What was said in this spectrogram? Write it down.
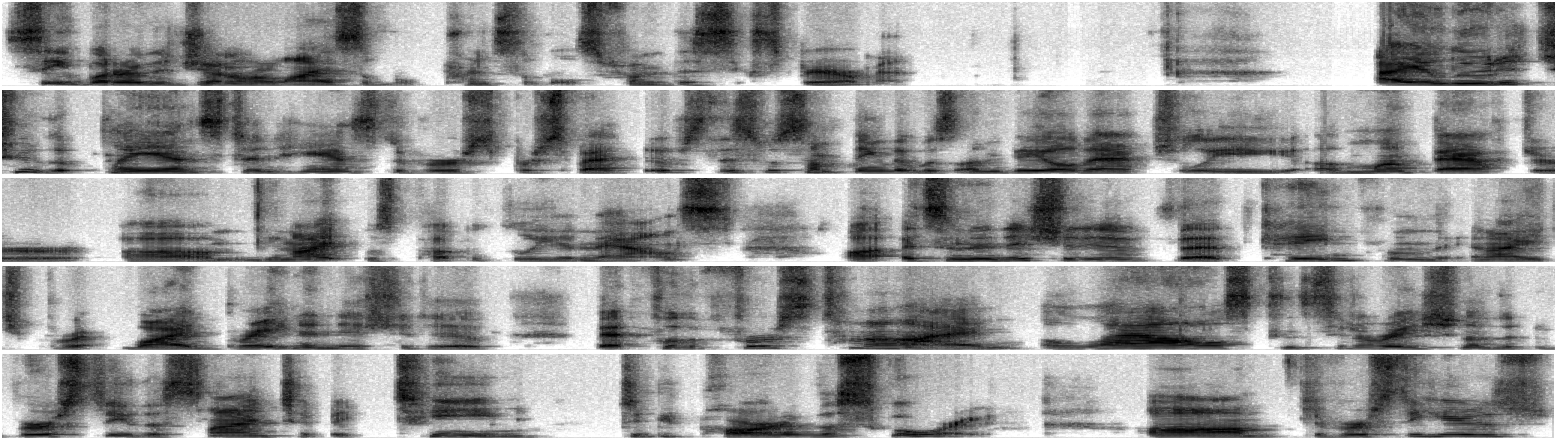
see what are the generalizable principles from this experiment. I alluded to the plans to enhance diverse perspectives. This was something that was unveiled actually a month after um, Unite was publicly announced. Uh, it's an initiative that came from the NIH-wide BRAIN initiative that for the first time allows consideration of the diversity of the scientific team to be part of the scoring. Um, diversity here is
